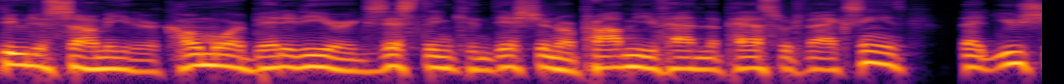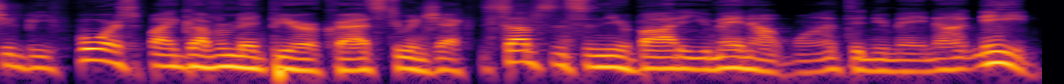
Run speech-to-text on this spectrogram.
due to some either comorbidity or existing condition or problem you've had in the past with vaccines, that you should be forced by government bureaucrats to inject the substance in your body you may not want and you may not need.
